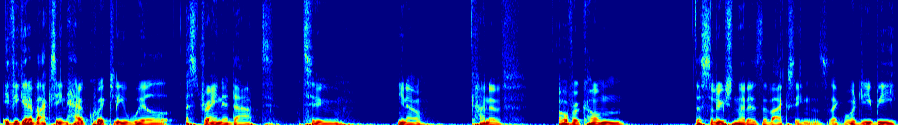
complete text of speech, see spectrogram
if you get a vaccine, how quickly will a strain adapt to, you know, kind of overcome the solution that is the vaccine? It's like, would you be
